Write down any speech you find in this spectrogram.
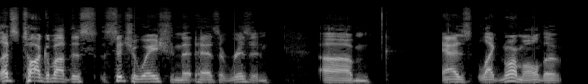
Let's talk about this situation that has arisen. Um, as like normal, the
